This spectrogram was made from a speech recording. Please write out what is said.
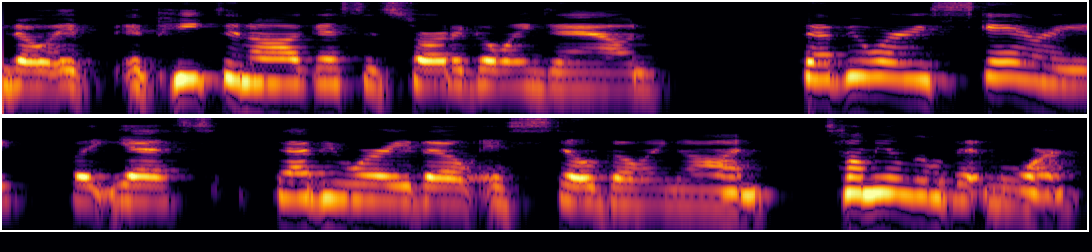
you know, it, it peaked in August, it started going down. February's scary, but yes, February though is still going on. Tell me a little bit more.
